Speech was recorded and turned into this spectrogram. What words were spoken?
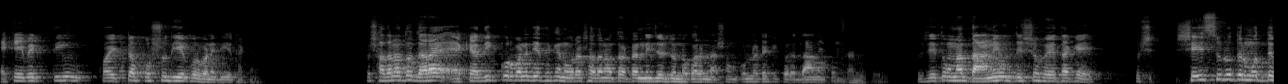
একই ব্যক্তি কয়েকটা পশু দিয়ে কোরবানি দিয়ে থাকেন। তো সাধারণত যারা একাধিক কোরবানি দিয়ে থাকেন ওরা সাধারণত এটা নিজের জন্য করেন না সম্পূর্ণ এটা কি করে? দানে দান করে। তো যেহেতু ওনার দানে উদ্দেশ্য হয়ে থাকে তো সেই স্রোতের মধ্যে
